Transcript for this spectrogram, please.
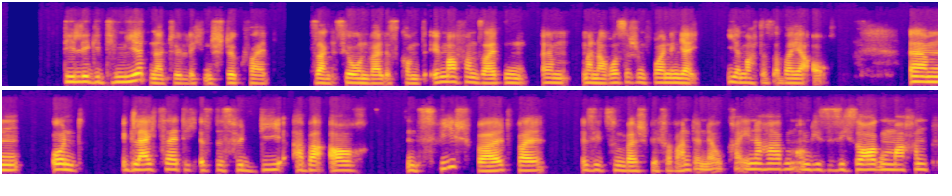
delegitimiert natürlich ein Stück weit Sanktionen, weil es kommt immer von Seiten ähm, meiner russischen Freundin, ja, ihr macht das aber ja auch. Ähm, und gleichzeitig ist es für die aber auch ein Zwiespalt, weil sie zum Beispiel Verwandte in der Ukraine haben, um die sie sich Sorgen machen,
